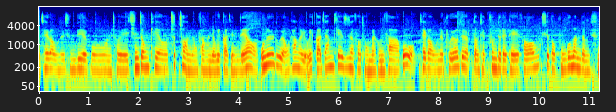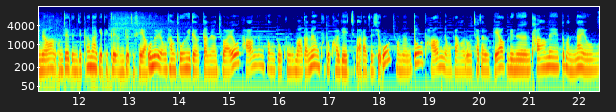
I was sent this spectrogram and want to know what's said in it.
제가 오늘 준비해본 저의 진정 케어 추천 영상은 여기까지인데요. 오늘도 영상을 여기까지 함께 해주셔서 정말 감사하고 제가 오늘 보여드렸던 제품들에 대해서 혹시 더 궁금한 점 있으면 언제든지 편하게 댓글 남겨주세요. 오늘 영상 도움이 되었다면 좋아요, 다음 영상도 궁금하다면 구독하기 잊지 말아주시고 저는 또 다음 영상으로 찾아올게요. 우리는 다음에 또 만나요.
